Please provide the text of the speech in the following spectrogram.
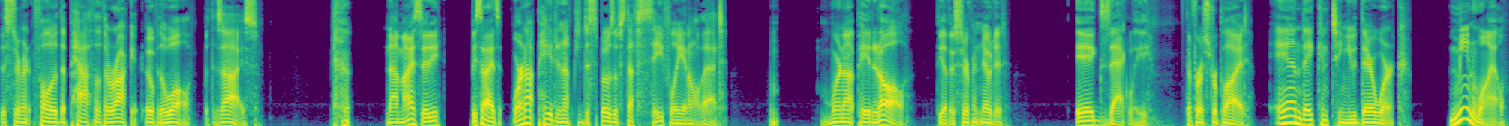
The servant followed the path of the rocket over the wall with his eyes. not my city. Besides, we're not paid enough to dispose of stuff safely and all that. We're not paid at all, the other servant noted. Exactly, the first replied, and they continued their work. Meanwhile,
